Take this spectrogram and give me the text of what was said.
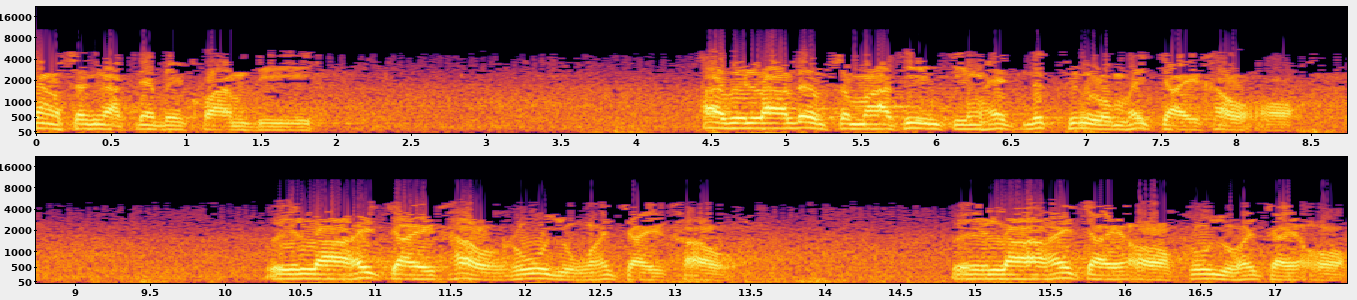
นั่งสงัดเนี่ยเป็นความดี ถ้าเวลาเริ่มสมาธิจริงๆให้นึกถึงลมให้ใจเข้าออก เวลาให้ใจเข้ารู้อยู่ให้ใจเข้า เวลาให้ใจออกรู้อยู่ให้ใจออก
